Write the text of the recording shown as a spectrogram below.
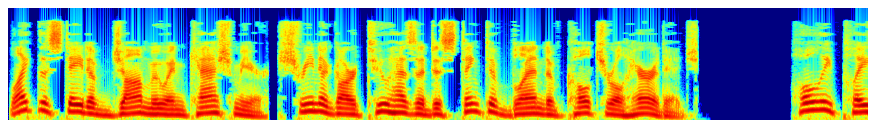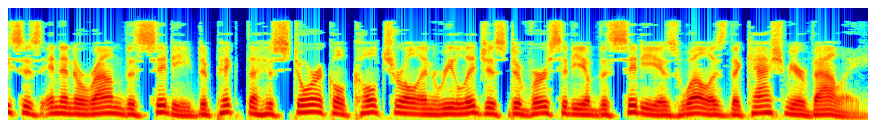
Like the state of Jammu and Kashmir, Srinagar too has a distinctive blend of cultural heritage. Holy places in and around the city depict the historical cultural and religious diversity of the city as well as the Kashmir Valley.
